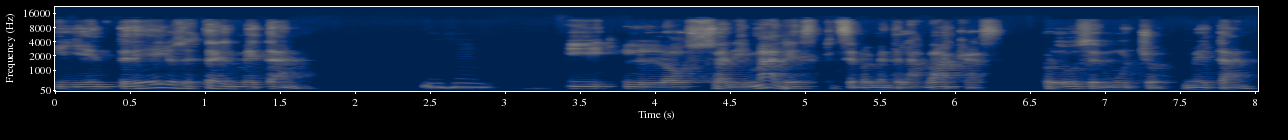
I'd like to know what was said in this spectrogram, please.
y entre ellos está el metano. Y los animales, principalmente las vacas, producen mucho metano.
